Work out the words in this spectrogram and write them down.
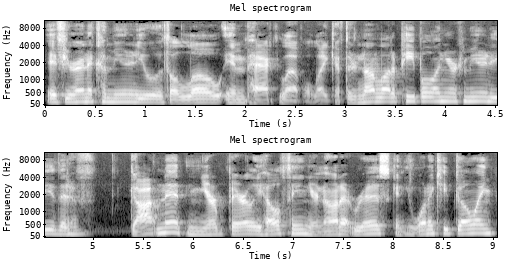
if you're in a community with a low impact level. Like if there's not a lot of people in your community that have gotten it and you're fairly healthy and you're not at risk and you want to keep going,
